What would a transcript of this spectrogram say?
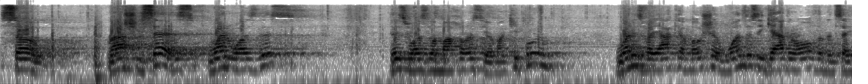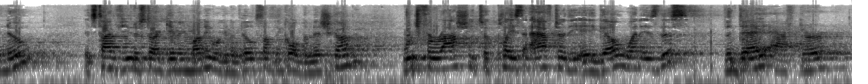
So, Rashi says, when was this? This was the Macharas Yom Kippurim. When is Vayakel Moshe? When does he gather all of them and say, "No, it's time for you to start giving money. We're going to build something called the Mishkan, which for Rashi took place after the Egel. When is this? The day after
